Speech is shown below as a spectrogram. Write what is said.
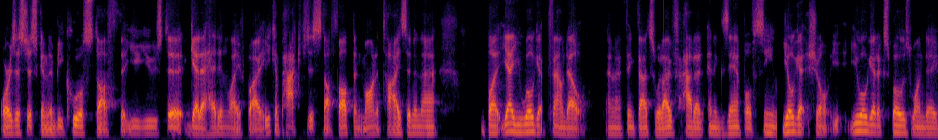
Or is this just going to be cool stuff that you use to get ahead in life by you can package this stuff up and monetize it in that. But yeah you will get found out. And i think that's what i've had a, an example of seeing. You'll get shown you will get exposed one day.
